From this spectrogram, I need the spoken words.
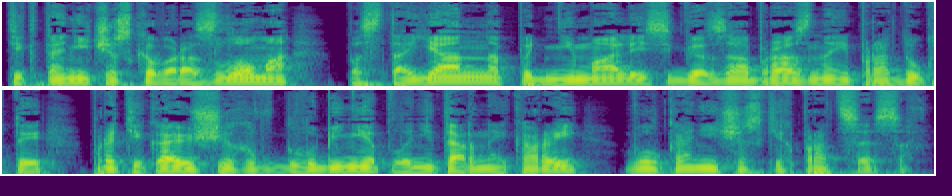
тектонического разлома постоянно поднимались газообразные продукты протекающих в глубине планетарной коры вулканических процессов.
